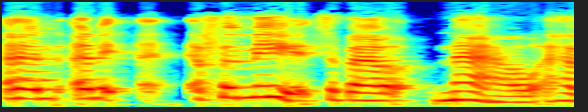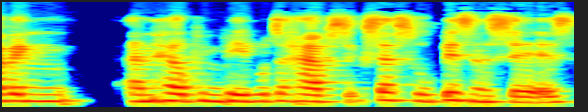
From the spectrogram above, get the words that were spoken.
and and it, for me, it's about now having and helping people to have successful businesses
